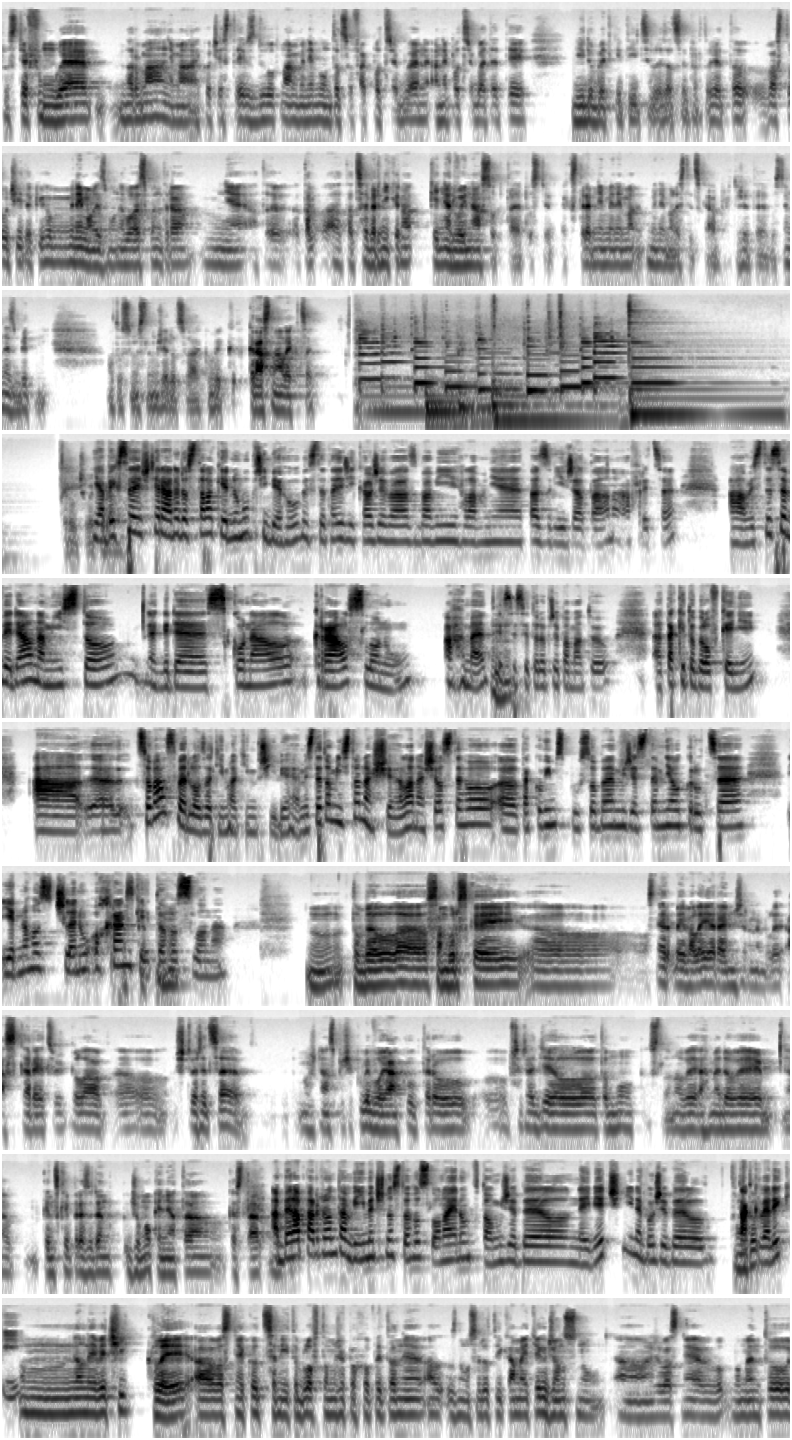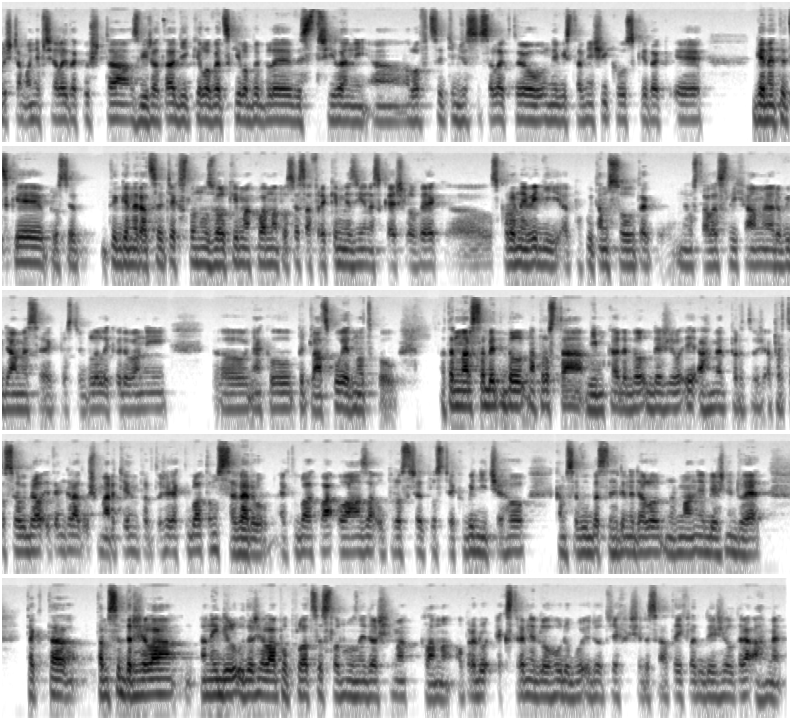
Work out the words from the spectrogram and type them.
prostě funguje normálně, má jako čistý vzduch, má minimum to, co fakt potřebuje a nepotřebujete ty výdobytky té civilizace, protože to vás to učí takového minimalismu, nebo alespoň teda mě a, to, a, ta, a ta severní Kenia dvojnásob, ta je prostě extrémně minimalistická, protože to je prostě nezbytný. A to si myslím, že je docela jakoby krásná lekce. Já bych se ještě ráda dostala k jednomu příběhu. Vy jste tady říkal, že vás baví hlavně ta zvířata na Africe. A vy jste se vydal na místo, kde skonal král slonů, Ahmed, mm-hmm. jestli si to dobře pamatuju. A taky to bylo v Keni. A e, co vás vedlo za tímhle tím příběhem? Vy jste to místo našel a našel jste ho e, takovým způsobem, že jste měl k ruce jednoho z členů ochranky toho mm. slona. Mm, to byl e, samburský vlastně bývalý ranger, neboli Askary, což byla čtveřice možná spíš jakoby vojáků, kterou eh, přiřadil tomu slonovi Ahmedovi eh, kenský prezident Jomo Kenyatta ke star... A byla, pardon, ta výjimečnost toho slona jenom v tom, že byl největší, nebo že byl no tak to, veliký? Měl největší kly a vlastně jako cený to bylo v tom, že pochopitelně, a znovu se dotýkáme těch Johnsonů, a že vlastně v momentu, když tam oni přijeli, tak už ta zvířata díky lovecký lobby byly vystřílený a lovci tím, že se selektují nejvýstavnější kousky, tak i geneticky prostě ty generace těch slonů s velkýma klama prostě z Afriky mizí dneska člověk uh, skoro nevidí a pokud tam jsou, tak neustále slýcháme a dovídáme se, jak prostě byly likvidovaný uh, nějakou pytláckou jednotkou. A ten Marsabit byl naprostá výjimka, kde, byl, kde žil i Ahmed, protože, a proto se ho vybral i tenkrát už Martin, protože jak to byla tom severu, jak to byla taková oáza uprostřed prostě jakoby ničeho, kam se vůbec tehdy nedalo normálně běžně dojet, tak ta, tam se držela a nejdíl udržela populace slonů s nejdelšíma klama. Opravdu extrémně dlouhou dobu i do těch 60. let, kdy žil teda Ahmed.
